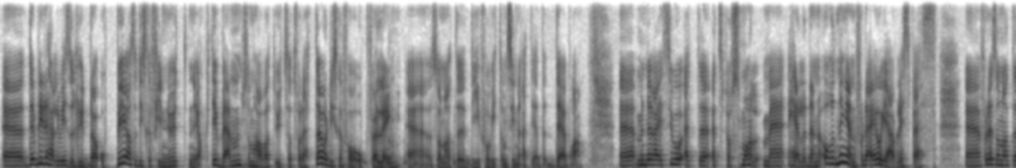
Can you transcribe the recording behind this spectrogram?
Eh, det blir det heldigvis rydda opp i. altså De skal finne ut nøyaktig hvem som har vært utsatt for dette, og de skal få oppfølging, eh, sånn at de får vite om sine rettigheter. Det er bra. Eh, men det reiser jo et, et spørsmål med hele denne ordningen, for det er jo jævlig spess. Eh, for det er sånn at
